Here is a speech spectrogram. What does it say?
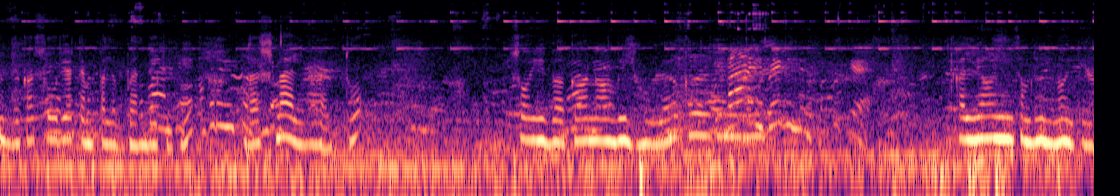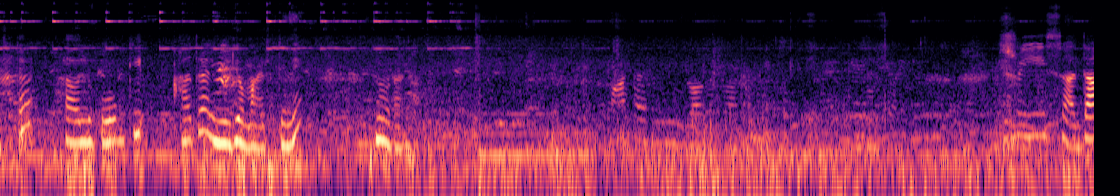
ಇವಾಗ ಸೂರ್ಯ ಟೆಂಪಲ್ಗೆ ಬಂದಿದ್ದೀವಿ. ದರ್ಶನ ಎಲ್ಲ ಆಯಿತು. ಸೊ ಇವಾಗ ನಾವಿಲ್ಲಿ ಒಳಗಡೆ ಕಲ್ಯಾಣಿ ಸಮುದ್ರ ಏನೋ ಇದೆ ಅನ್ಸುತ್ತೆ ಅಲ್ಲಿ ಹೋಗಿ ಆದರೆ ಅಲ್ಲಿ ವೀಡಿಯೋ ಮಾಡ್ತೀನಿ. ನೋಡೋಣ ಶ್ರೀ ಸದಾ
